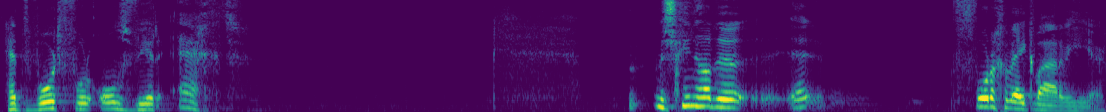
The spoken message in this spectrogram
Het wordt voor ons weer echt. Misschien hadden. vorige week waren we hier.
